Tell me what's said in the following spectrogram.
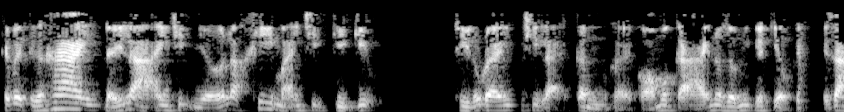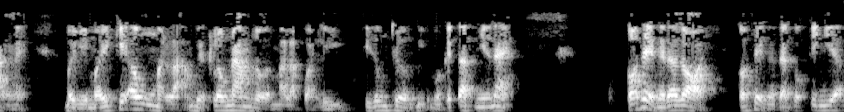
Cái việc thứ hai đấy là anh chị nhớ là khi mà anh chị kỳ cựu thì lúc đấy anh chị lại cần phải có một cái nó giống như cái kiểu cái, cái rằng này bởi vì mấy cái ông mà làm việc lâu năm rồi mà là quản lý thì thông thường bị một cái tật như thế này. Có thể người ta giỏi có thể người ta có kinh nghiệm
